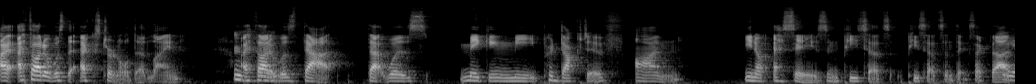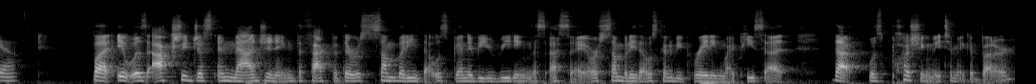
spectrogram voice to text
I, I thought it was the external deadline. Mm-hmm. I thought it mm-hmm. was that that was making me productive on, you know, essays and P sets, P sets and things like that. Yeah but it was actually just imagining the fact that there was somebody that was going to be reading this essay or somebody that was going to be grading my PSET that was pushing me to make it better.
